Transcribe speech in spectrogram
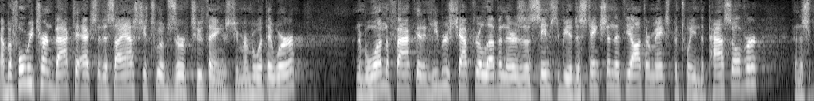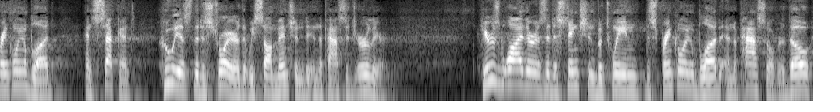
Now, before we turn back to Exodus, I asked you to observe two things. Do you remember what they were? Number one, the fact that in Hebrews chapter 11, there seems to be a distinction that the author makes between the Passover and the sprinkling of blood. And second, who is the destroyer that we saw mentioned in the passage earlier? Here's why there is a distinction between the sprinkling of blood and the Passover. Though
